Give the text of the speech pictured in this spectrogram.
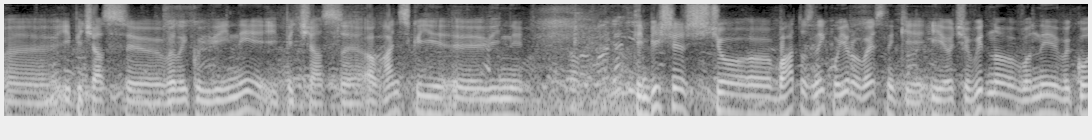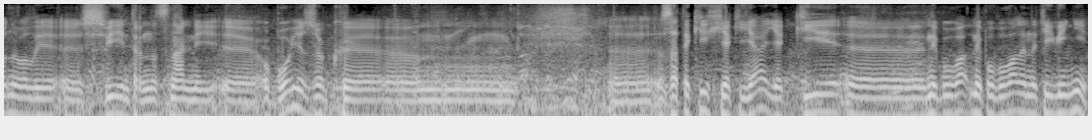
е, і під час е, Великої війни, і під час афганської війни. Тим більше, що багато з них мої ровесники, і очевидно, вони виконували свій інтернаціональний обов'язок. за таких, як я, які не бува, не побували на тій війні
